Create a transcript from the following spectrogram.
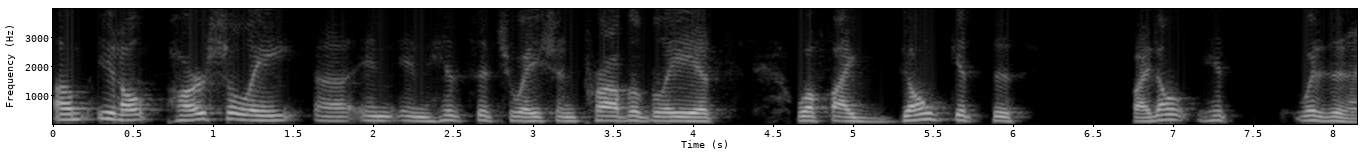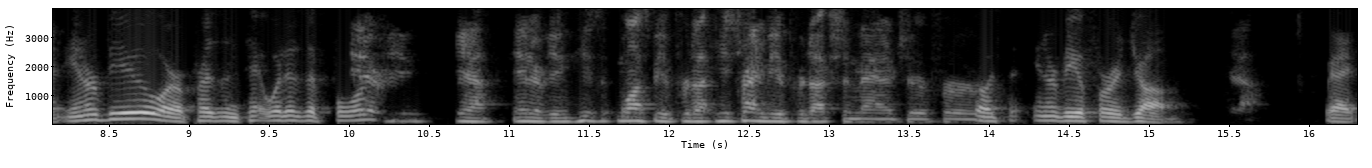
Um, you know, partially uh, in in his situation, probably it's well, if I don't get this, if I don't hit, what is it, an interview or a presentation? What is it for? Interview. Yeah, interview. He's wants to be a product. He's trying to be a production manager for. So it's an interview for a job. Yeah. Right.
